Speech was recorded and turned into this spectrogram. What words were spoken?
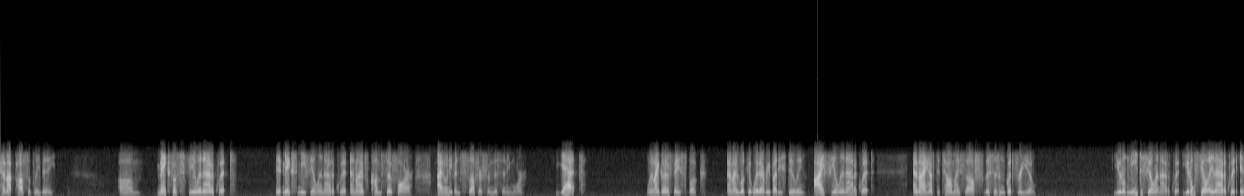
cannot possibly be, um, makes us feel inadequate. It makes me feel inadequate, and I've come so far. I don't even suffer from this anymore. Yet, when I go to Facebook and I look at what everybody's doing, I feel inadequate. And I have to tell myself, this isn't good for you. You don't need to feel inadequate. You don't feel inadequate at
